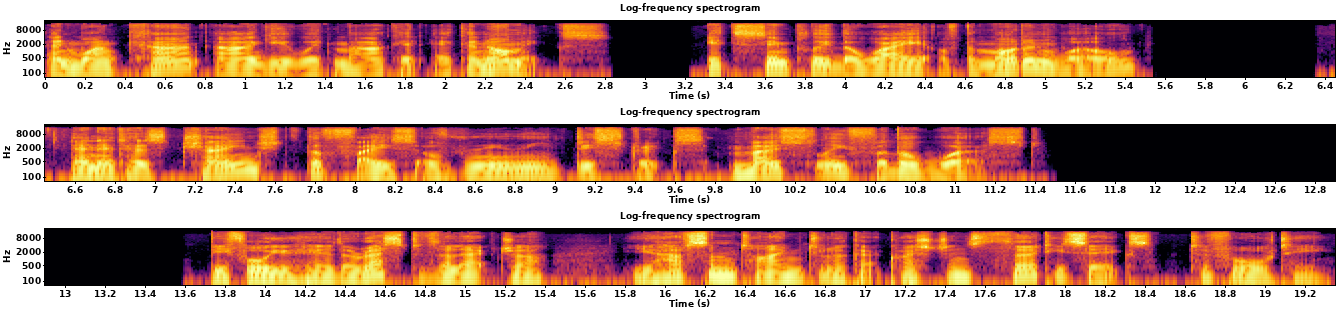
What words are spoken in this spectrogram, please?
and one can't argue with market economics. It's simply the way of the modern world, and it has changed the face of rural districts mostly for the worst. Before you hear the rest of the lecture, you have some time to look at questions 36 to 40.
